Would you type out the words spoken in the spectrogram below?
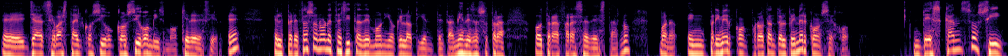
Eh, ya se basta él consigo, consigo mismo, quiere decir. ¿eh? El perezoso no necesita demonio que lo tiente. También esa es otra, otra frase de estas. ¿no? Bueno, en primer, por lo tanto, el primer consejo. Descanso sí,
